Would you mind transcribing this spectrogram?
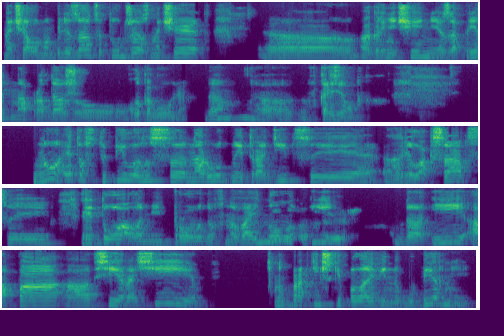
начало мобилизации тут же означает э, ограничение, запрет на продажу алкоголя да, в казенках. Но это вступило с народной традицией э, релаксации, ритуалами проводов на войну. Ну, и, да, и а по а, всей России ну, практически половина губерний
